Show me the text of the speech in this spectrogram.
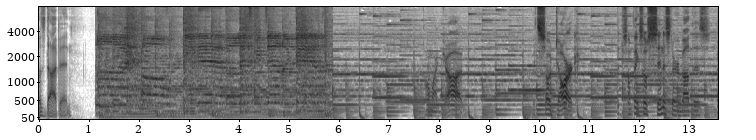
Let's dive in. Oh my god. It's so dark. Something so sinister about this.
